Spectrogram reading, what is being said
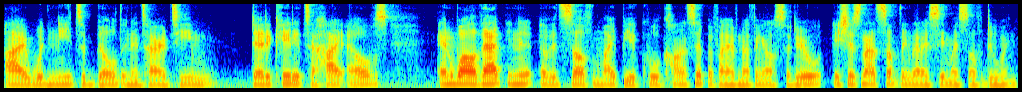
I would need to build an entire team dedicated to high elves. And while that in it of itself might be a cool concept if I have nothing else to do, it's just not something that I see myself doing.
